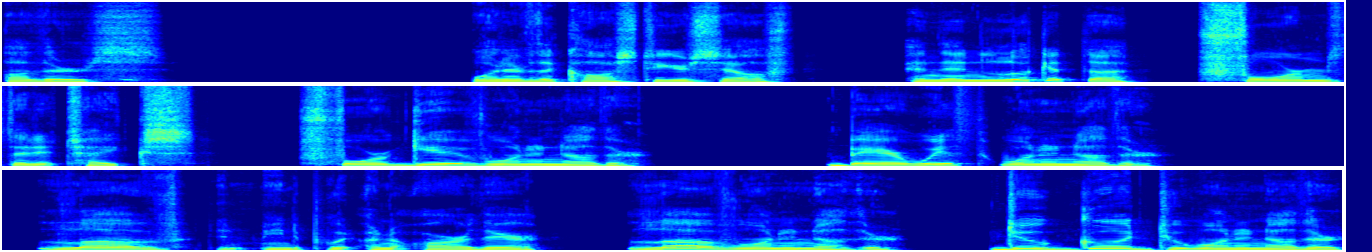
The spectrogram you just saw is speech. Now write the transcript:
others, whatever the cost to yourself, and then look at the forms that it takes Forgive one another. Bear with one another. Love, didn't mean to put an R there. Love one another. Do good to one another.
